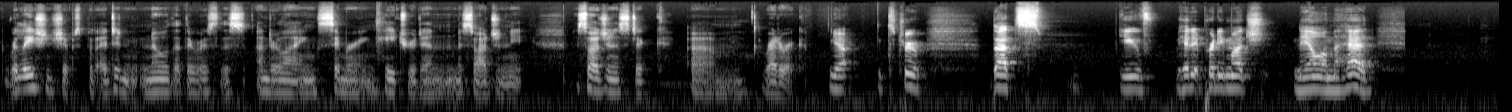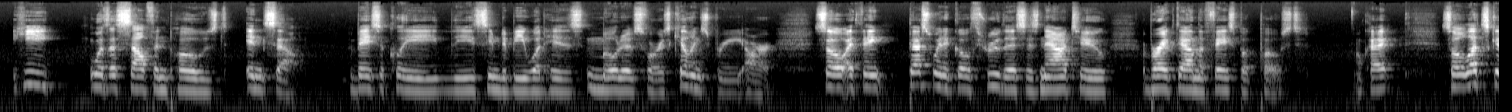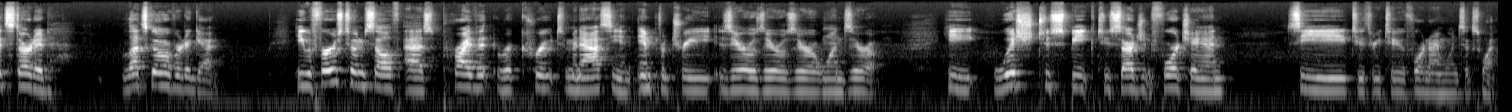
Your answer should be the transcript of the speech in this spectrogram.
relationships, but I didn't know that there was this underlying simmering hatred and misogyny, misogynistic um, rhetoric. Yeah, it's true. That's you've hit it pretty much nail on the head. He was a self imposed incel. Basically, these seem to be what his motives for his killing spree are. So I think best way to go through this is now to break down the Facebook post. Okay? So let's get started. Let's go over it again. He refers to himself as Private Recruit Minassian Infantry 00010. He wished to speak to Sergeant 4chan C232-49161.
